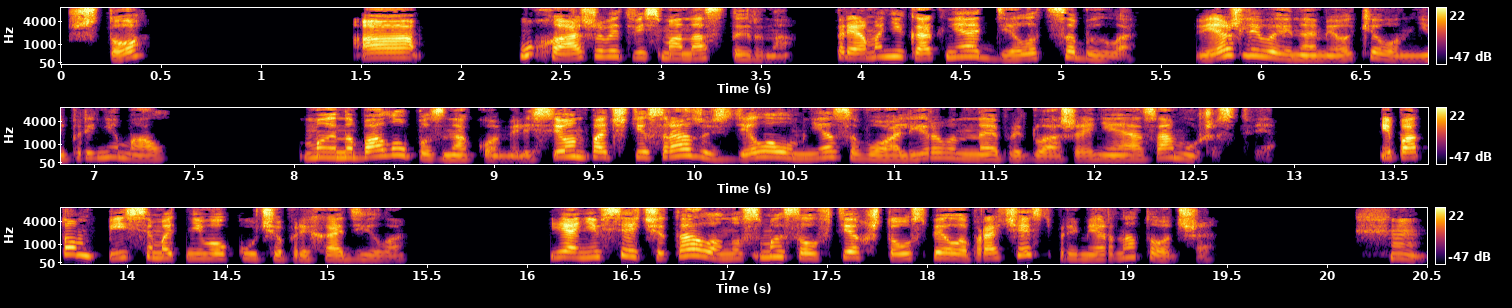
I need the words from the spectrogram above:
Что? А ухаживает весьма настырно. Прямо никак не отделаться было. Вежливые намеки он не принимал. Мы на балу познакомились, и он почти сразу сделал мне завуалированное предложение о замужестве. И потом писем от него куча приходила. Я не все читала, но смысл в тех, что успела прочесть, примерно тот же. Хм,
